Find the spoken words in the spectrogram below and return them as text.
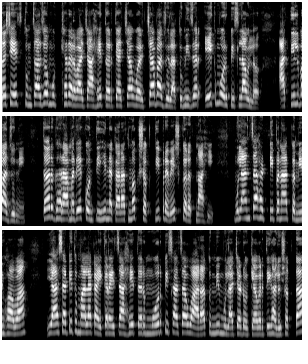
तसेच तुमचा जो मुख्य दरवाजा आहे तर त्याच्या वरच्या बाजूला तुम्ही जर एक मोरपीस लावलं आतील बाजूने तर घरामध्ये कोणतीही नकारात्मक शक्ती प्रवेश करत नाही. मुलांचा हट्टीपणा कमी व्हावा. यासाठी तुम्हाला काय करायचं आहे तर मोरपिसाचा वारा तुम्ही मुलाच्या डोक्यावरती घालू शकता.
